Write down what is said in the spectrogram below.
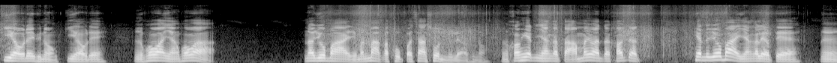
เกี่ยวได้พี่น้องเกี่ยวได้เออเพราะว่าอย่างเพราะว่านโยบายเนี่ยมันมากกระทบประชาชนอยู่แล้วพี่น้องเขาเฮ็ดยังก็ตามไม่ว่าแต่เขาจะ เฮ็ดนโยบายอิหยังก็แล้วแต่เออ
